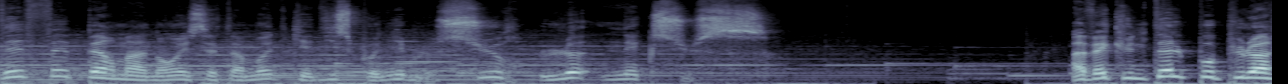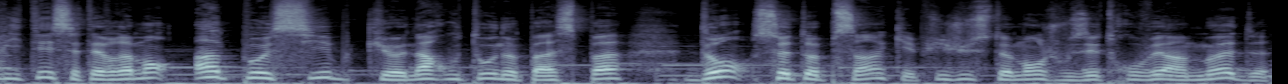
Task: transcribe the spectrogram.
d'effet permanent et c'est un mode qui est disponible sur le Nexus. Avec une telle popularité, c'était vraiment impossible que Naruto ne passe pas dans ce top 5. Et puis justement, je vous ai trouvé un mode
